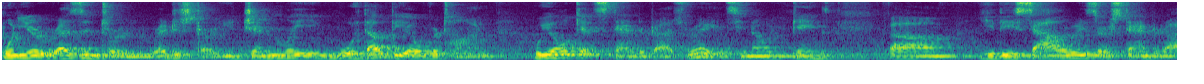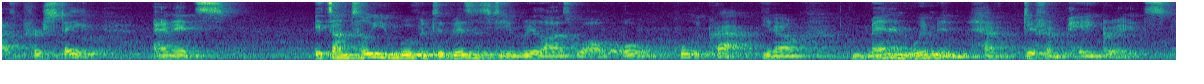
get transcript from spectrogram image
when you're a resident or a registrar, you generally, without the overtime, we all get standardized rates. You know, you gain, um, you, these salaries are standardized per state. And it's, it's until you move into business do you realize, well, oh, holy crap, you know, men and women have different pay grades,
